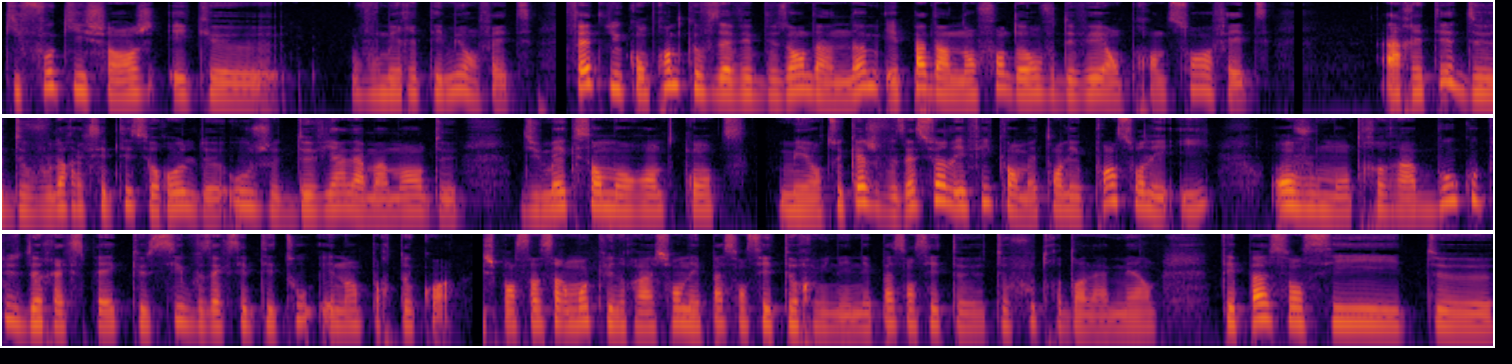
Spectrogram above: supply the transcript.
qu'il faut qu'il change et que vous méritez mieux en fait. Faites-lui comprendre que vous avez besoin d'un homme et pas d'un enfant dont vous devez en prendre soin en fait. Arrêtez de, de vouloir accepter ce rôle de où je deviens la maman de, du mec sans m'en rendre compte. Mais en tout cas, je vous assure les filles qu'en mettant les points sur les i, on vous montrera beaucoup plus de respect que si vous acceptez tout et n'importe quoi. Je pense sincèrement qu'une relation n'est pas censée te ruiner, n'est pas censée te, te foutre dans la merde. T'es pas censé te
